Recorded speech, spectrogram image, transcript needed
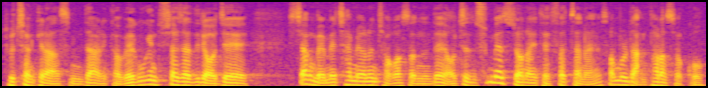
좋지 않게 나왔습니다. 그러니까 외국인 투자자들이 어제 시장 매매 참여는 적었었는데 어쨌든 순매수 전환이 됐었잖아요. 선물도 안 팔았었고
